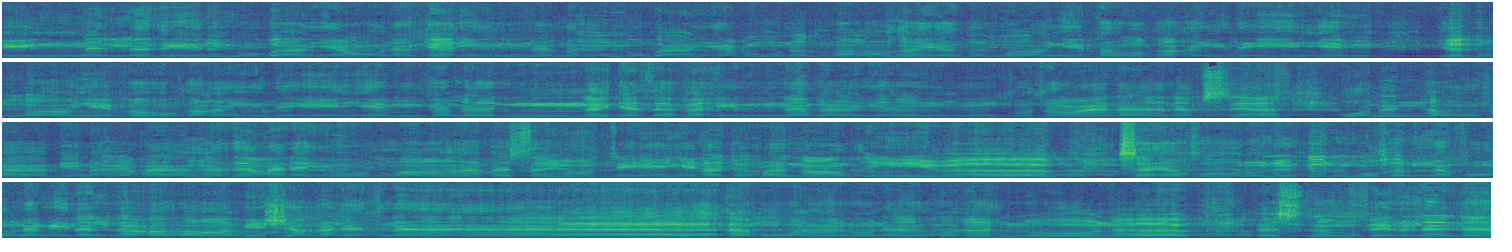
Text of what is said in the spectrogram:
إن الذين يبايعونك إنما يبايعون الله يد الله فوق أيديهم يد الله فوق أيديهم فمن نكث فإنما ينكث على نفسه ومن أوفى بما عاهد عليه الله فسيؤتيه أجرا عظيما. سيقول لك المخلفون من الأعراب شغلتنا أموالنا وأهلنا فاستغفر لنا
